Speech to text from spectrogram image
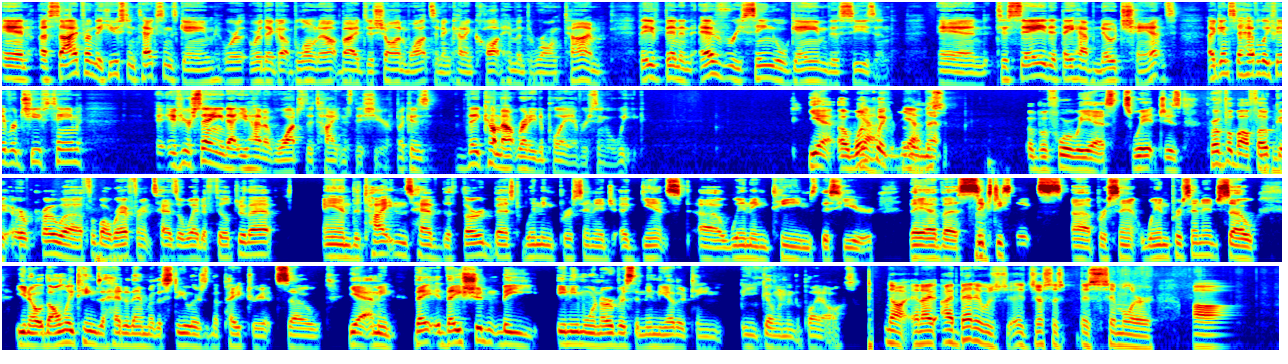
And aside from the Houston Texans game where, where they got blown out by Deshaun Watson and kind of caught him at the wrong time, they've been in every single game this season. And to say that they have no chance against a heavily favored Chiefs team, if you're saying that, you haven't watched the Titans this year because they come out ready to play every single week. Yeah, uh, one yeah, quick yeah, this... uh, before we uh, switch is Pro Football Focus mm-hmm. or Pro uh, Football Reference has a way to filter that and the Titans have the third best winning percentage against uh, winning teams this year. They have a 66 uh, percent win percentage. So, you know, the only teams ahead of them are the Steelers and the Patriots. So, yeah, I mean, they they shouldn't be any more nervous than any other team going into the playoffs. No, and I, I bet it was just as, as similar uh,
